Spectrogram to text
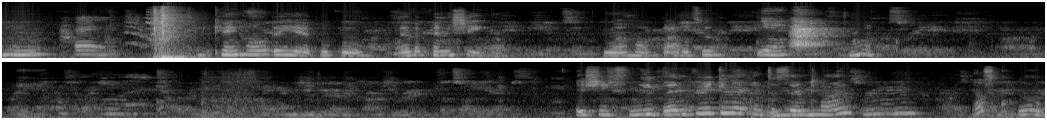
Hmm. You can't hold her yet, boo. Let her finish eating. You want to hold the bottle too? Yeah. Come on. Is she sleep and drinking it at the mm-hmm. same time? Mm-hmm. That's cool.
